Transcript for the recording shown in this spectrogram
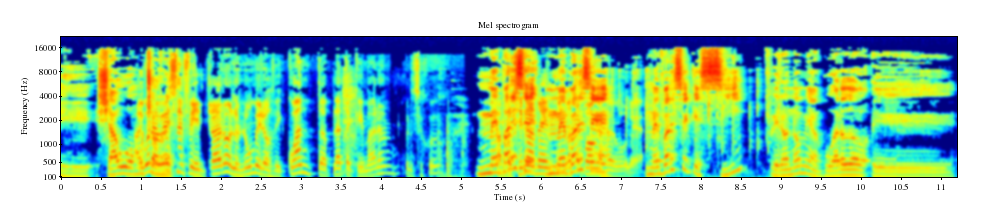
Eh, ya hubo ¿Alguna vez se filtraron los números de cuánta plata quemaron con ese juego? Me parece, me no parece, me parece que sí, pero no me acuerdo. eh,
